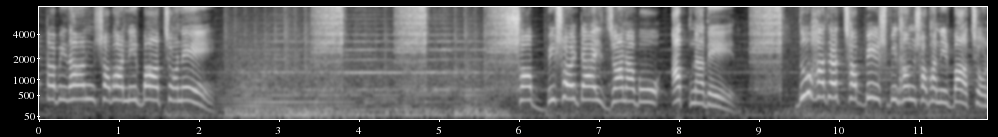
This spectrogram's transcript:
একটা বিধানসভা নির্বাচনে? সব বিষয়টাই জানাব আপনাদের। দু হাজার ছাব্বিশ বিধানসভা নির্বাচন,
